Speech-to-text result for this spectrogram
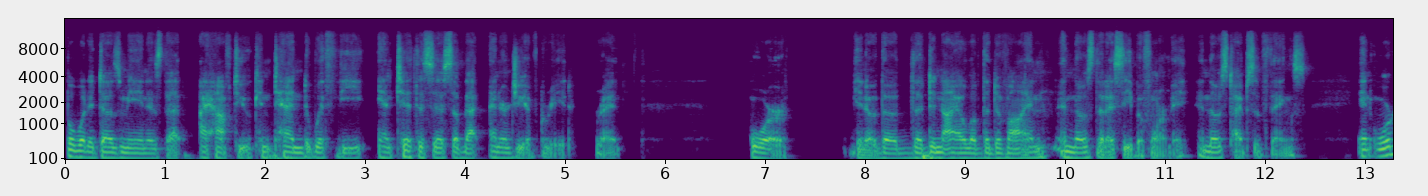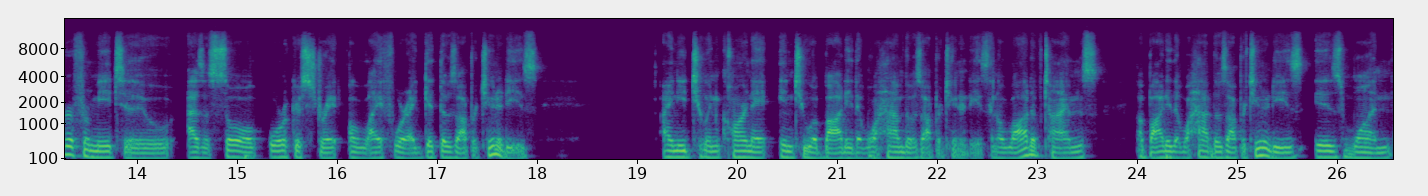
But what it does mean is that I have to contend with the antithesis of that energy of greed, right? Or, you know, the the denial of the divine in those that I see before me, and those types of things. In order for me to, as a soul, orchestrate a life where I get those opportunities, I need to incarnate into a body that will have those opportunities. And a lot of times, a body that will have those opportunities is one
